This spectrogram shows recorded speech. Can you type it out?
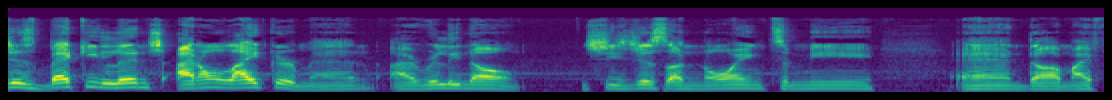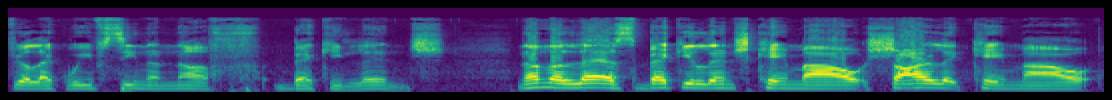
just Becky Lynch. I don't like her, man. I really don't. She's just annoying to me, and um, I feel like we've seen enough Becky Lynch. Nonetheless, Becky Lynch came out. Charlotte came out.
